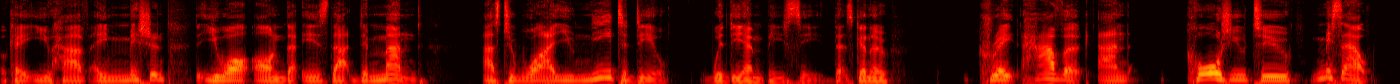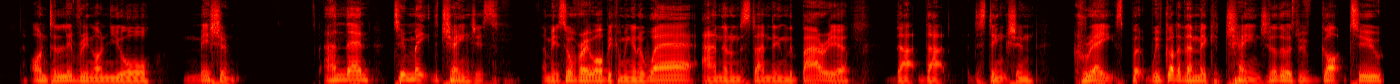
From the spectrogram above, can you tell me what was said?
Okay. You have a mission that you are on that is that demand as to why you need to deal with the NPC that's going to create havoc and cause you to miss out on delivering on your mission. And then to make the changes I mean, it's all very well becoming aware and then understanding the barrier that that distinction creates, but we've got to then make a change. In other words, we've got to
